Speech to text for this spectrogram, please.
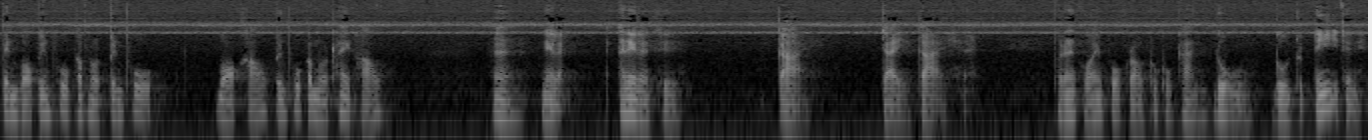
เป็นบอกเป็นผู้กำหนดเป็นผู้ บอกเขาเป็นผู้กำหนดให้เขาเนี่แหละ อันนี้แหละคือกายใจกาย เพราะนั้นขอให้พวกเราทุก ๆทท่านดูดูจุดนี้เถอะ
